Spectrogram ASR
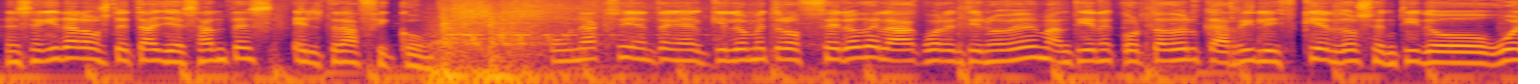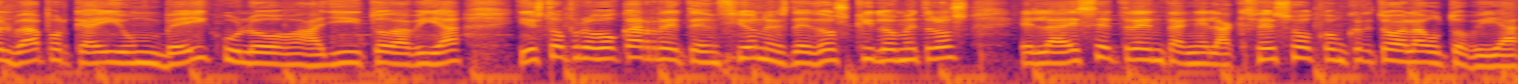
Enseguida los detalles, antes el tráfico. Un accidente en el kilómetro cero de la A49 mantiene cortado el carril izquierdo sentido Huelva porque hay un vehículo allí todavía y esto provoca retenciones de dos kilómetros en la S30 en el acceso concreto a la autovía.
